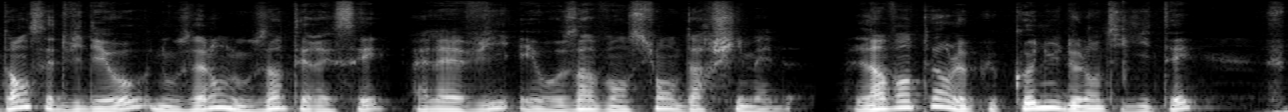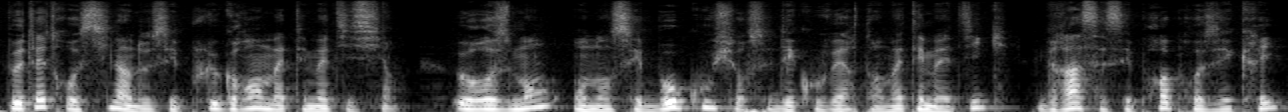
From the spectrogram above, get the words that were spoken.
Dans cette vidéo, nous allons nous intéresser à la vie et aux inventions d'Archimède. L'inventeur le plus connu de l'Antiquité fut peut-être aussi l'un de ses plus grands mathématiciens. Heureusement, on en sait beaucoup sur ses découvertes en mathématiques grâce à ses propres écrits,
